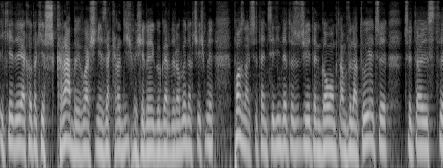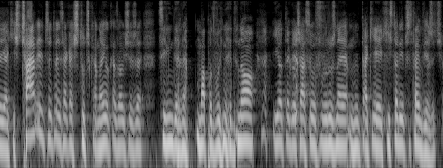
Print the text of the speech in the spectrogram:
i kiedy jako takie szkraby właśnie zakradliśmy się do jego garderoby, no chcieliśmy poznać, czy ten cylinder to rzeczywiście ten gołąb tam wylatuje, czy, czy to jest jakieś czary, czy to jest jakaś sztuczka. No i okazało się, że cylinder ma podwójne dno i od tego czasu w różne mm, takie historie przestałem wierzyć.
